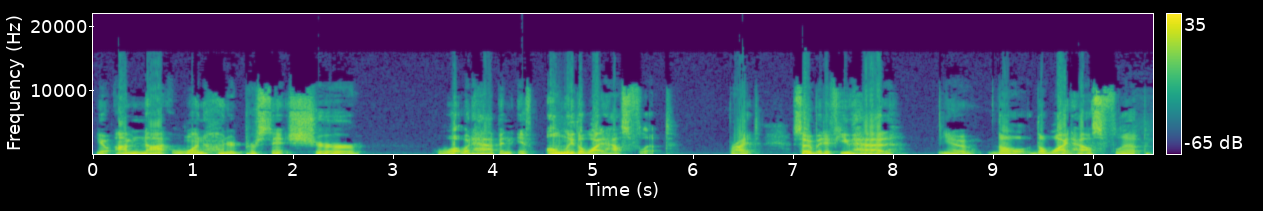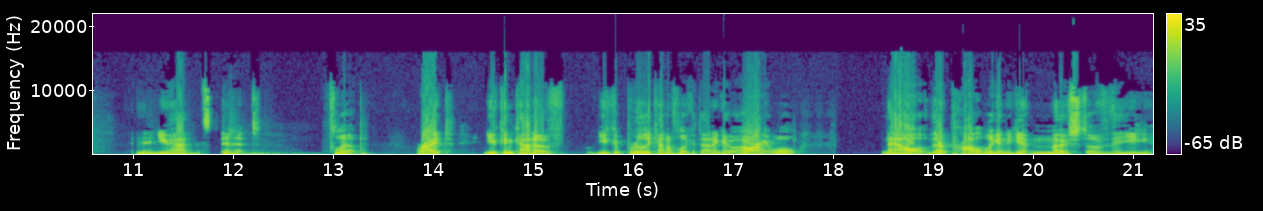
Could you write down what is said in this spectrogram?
you know, I'm not 100% sure what would happen if only the White House flipped, right? So, but if you had, you know, the, the White House flip and then you had the Senate flip, right? You can kind of, you could really kind of look at that and go, all right, well, now they're probably going to get most of the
